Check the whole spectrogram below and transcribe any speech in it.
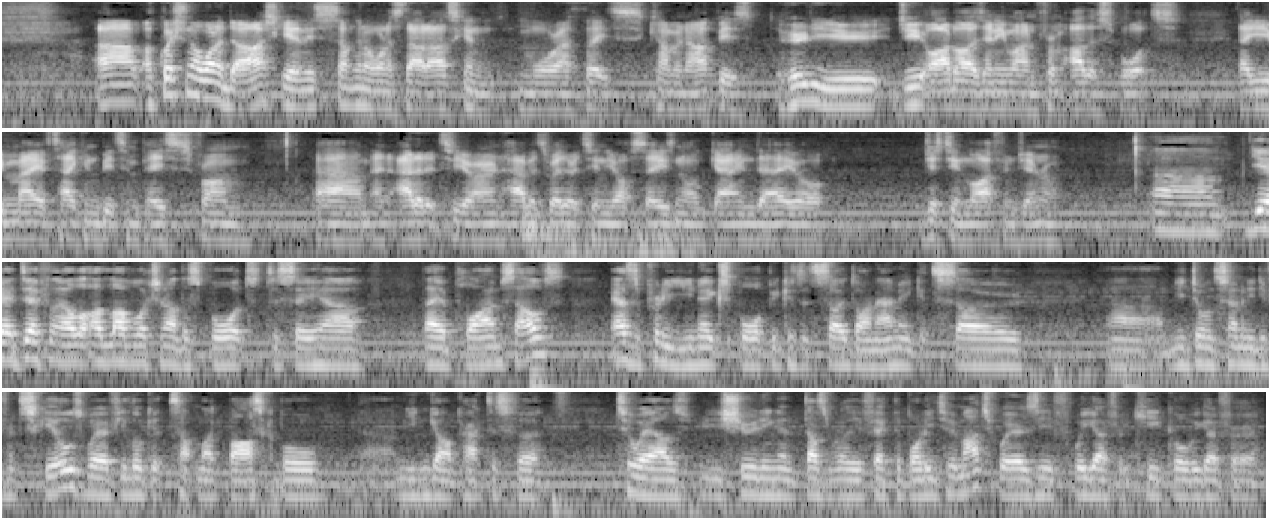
Um, a question I wanted to ask you, and this is something I want to start asking more athletes coming up, is who do you do you idolise anyone from other sports that you may have taken bits and pieces from um, and added it to your own habits, whether it's in the off season or game day or just in life in general? Um, yeah, definitely. I, I love watching other sports to see how they apply themselves. Ours is a pretty unique sport because it's so dynamic. It's so um, you're doing so many different skills. Where if you look at something like basketball, um, you can go and practice for two hours. You're shooting and it doesn't really affect the body too much. Whereas if we go for a kick or we go for a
